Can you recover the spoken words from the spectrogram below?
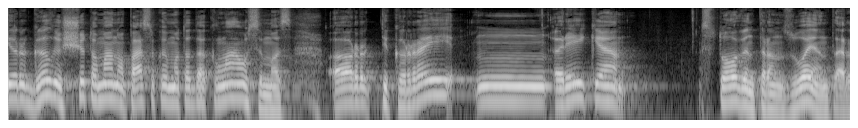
ir gal iš šito mano pasakojimo tada klausimas, ar tikrai mm, reikia stovint, tranzuojant ar,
